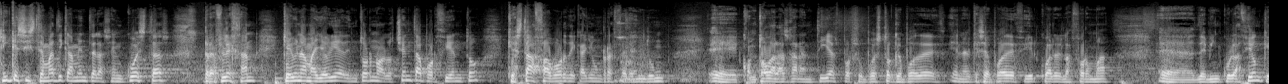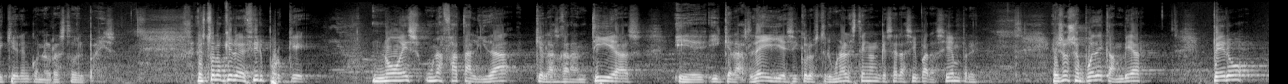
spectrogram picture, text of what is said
y que sistemáticamente las encuestas reflejan que hay una mayoría de en torno al 80% que está a favor de que haya un referéndum eh, con todas las garantías, por supuesto, que puede, en el que se puede decir cuál es la forma eh, de vinculación que quieren con el resto del país. Esto lo quiero decir porque no es una fatalidad que las garantías y, y que las leyes y que los tribunales tengan que ser así para siempre. Eso se puede cambiar, pero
